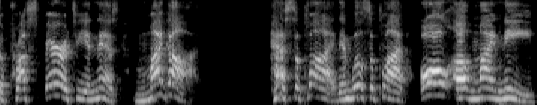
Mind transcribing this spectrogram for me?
the prosperity in this. My God has supplied and will supply all of my need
